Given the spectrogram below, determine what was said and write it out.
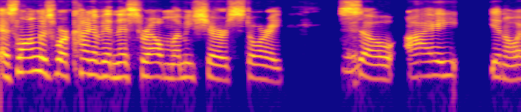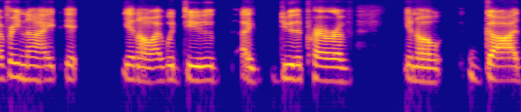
as long as we're kind of in this realm, let me share a story. Yeah. So I you know, every night it, you know, I would do, I do the prayer of, you know, God,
